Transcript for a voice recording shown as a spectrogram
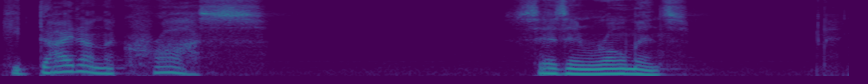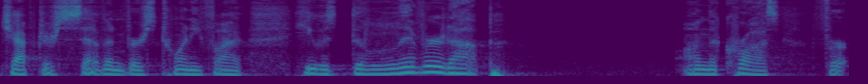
He died on the cross. It says in Romans chapter 7 verse 25, he was delivered up on the cross for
